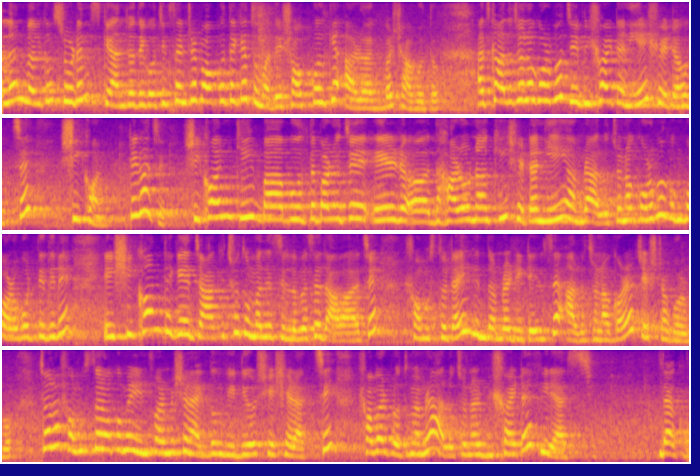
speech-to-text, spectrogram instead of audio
Hello and welcome students Gyanjyoti coaching সেন্টারের পক্ষ থেকে তোমাদের সকলকে আরও একবার স্বাগত। আজকে আলোচনা করব যে বিষয়টা নিয়ে, সেটা হচ্ছে শিখন, ঠিক আছে? শিখন কি বা বলতে পারো যে এর ধারণা কি, সেটা নিয়েই আমরা আলোচনা করব এবং পরবর্তী দিনে এই শিখন থেকে যা কিছু তোমাদের সিলেবাসে দেওয়া আছে, সমস্তটাই কিন্তু আমরা ডিটেলসে আলোচনা করার চেষ্টা করব। চলো সমস্ত রকমের ইনফরমেশন একদম ভিডিও শেষে রাখছি। সবার প্রথমে আমরা আলোচনার বিষয়টায় ফিরে আসছি। দেখো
